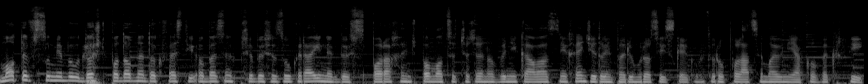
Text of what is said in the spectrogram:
Motyw w sumie był dość podobny do kwestii obecnych przybyszy z Ukrainy, gdyż spora chęć pomocy Czeczenom wynikała z niechęci do Imperium Rosyjskiego, którą Polacy mają niejako we krwi.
